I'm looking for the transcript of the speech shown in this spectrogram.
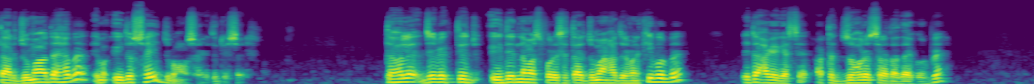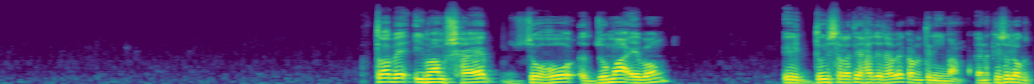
তার জুমা আদায় হবে এবং ঈদের সহিত জুমা সহিত দুটি সহিত তাহলে যে ব্যক্তি ঈদের নামাজ পড়েছে, তার জুমা হাজির হবে কি পড়বে? এটা আগে গেছে, অর্থাৎ জোহরের সালাত আদায় করবে। তবে ইমাম সাহেব জোহর, জুমা এবং ঈদ দুই সালাতে হাজির হবে, কারণ তিনি ইমাম। কারণ কিছু লোক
